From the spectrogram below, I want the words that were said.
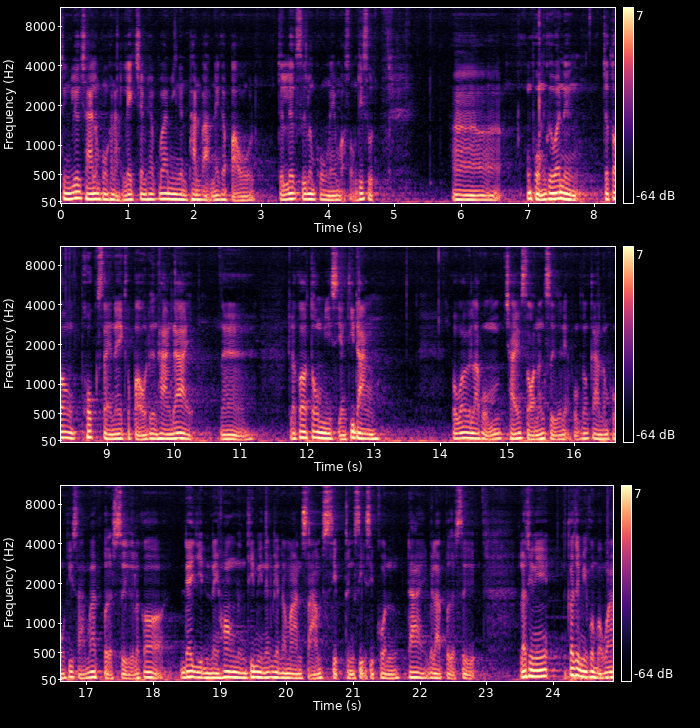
จึงเลือกใช้ลำโพงขนาดเล็กใช่ไหมครับว่ามีเงินพันบาทในกระเป๋า จะเลือกซื้อลำโพงในเหมาะสมที่สุดอของผมคือว่าหนึ่งจะต้องพกใส่ในกระเป๋าเดินทางได้ นะแล้วก็ต้องมีเสียงที่ดัง เพราะว่าเวลาผมใช้สอนหนังสือเนี่ยผมต้องการลำโพงที่สามารถเปิดสื่อ แล้วก็ได้ยินในห้องหนึ่งที่มีนักเรียนประมาณ 30-40 คนได้เวลาเปิดสื่อ แล้วทีนี้ก็จะมีคนบอกว่า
